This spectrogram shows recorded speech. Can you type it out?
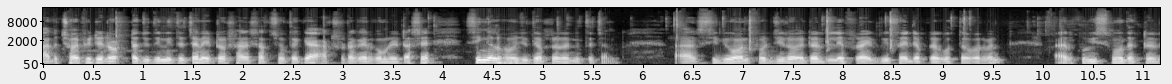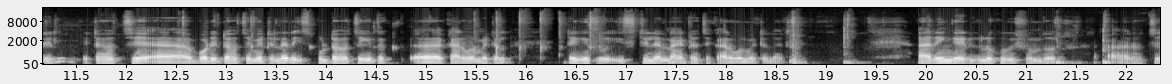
আর ছয় ফিটের রডটা যদি নিতে চান, এটাও সাড়ে সাতশো থেকে আটশো টাকা এরকম রেট আসে। সিঙ্গেলভাবে যদি আপনারা নিতে চান। আর সিবি ওয়ান ফোর জিরো এটা লেফট রাইট দুই সাইডে আপনারা করতে পারবেন। আর খুবই স্মুথ একটা রিল এটা হচ্ছে বডিটা হচ্ছে মেটেলের স্কুলটা হচ্ছে কিন্তু কার্বন মেটাল এটা কিন্তু স্টিলের না এটা হচ্ছে কার্বন মেটালের আর রিং গাইডগুলো খুবই সুন্দর। আর হচ্ছে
